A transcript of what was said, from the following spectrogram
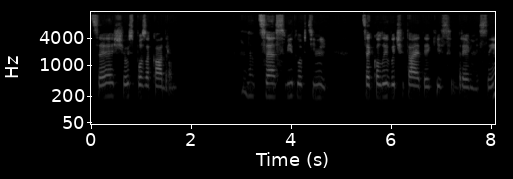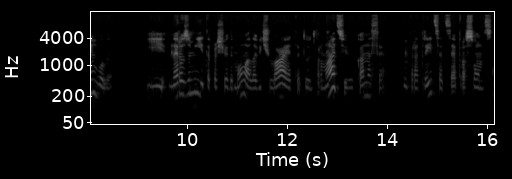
це щось поза кадром, це світло в тіні. Це коли ви читаєте якісь древні символи і не розумієте, про що йде мова, але відчуваєте ту інформацію, яка несе. Імператриця це про сонце,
